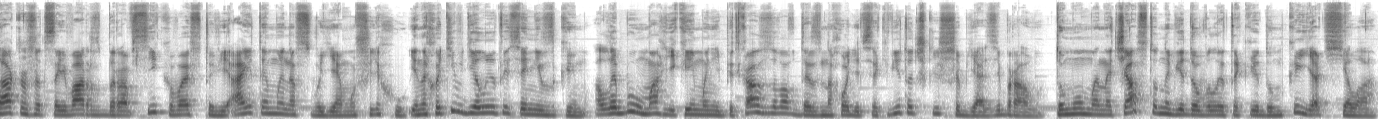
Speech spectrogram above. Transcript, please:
Також цей вар збирав всі квестові айтеми на своєму шляху і не хотів ділитися ні з ким, але був маг, який мені підказував, де знаходяться квіточки, щоб я зібрав. Тому мене часто навідували такі думки, як хіла.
